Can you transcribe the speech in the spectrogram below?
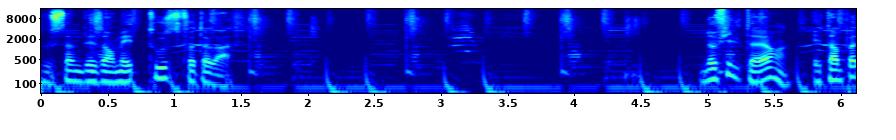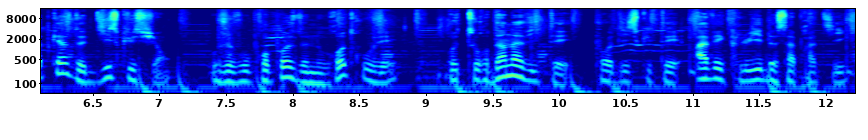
nous sommes désormais tous photographes. No Filter est un podcast de discussion où je vous propose de nous retrouver autour d'un invité pour discuter avec lui de sa pratique,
